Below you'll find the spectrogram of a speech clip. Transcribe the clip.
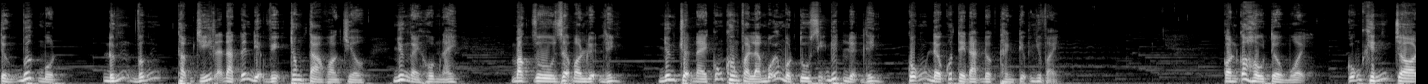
từng bước một, Đứng vững, thậm chí là đạt đến địa vị trong tà Hoàng Triều Như ngày hôm nay. Mặc dù dựa vào luyện linh, Nhưng chuyện này cũng không phải là mỗi một tu sĩ biết luyện linh Cũng đều có thể đạt được thành tựu như vậy. Còn có hầu tiểu muội cũng khiến cho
